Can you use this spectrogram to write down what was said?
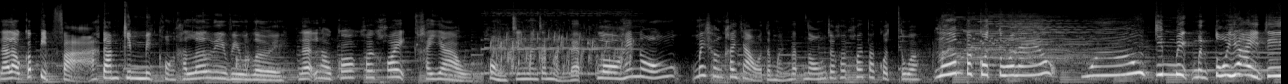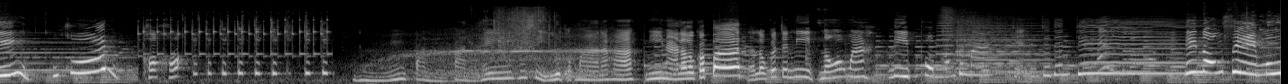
แล้วเราก็ปิดฝาตามกิมมิคของ Color Review เลย และเราก็ค่อยๆเขย่า ของจริงมันจะเหมือนแบบรอให้น้องไม่เชิงเขย่าแต่เหมือนแบบน้องจะค่อยๆ ปรากฏตัว เริ่มปรากฏตัวแล้ว ว้าว กิมมิคเหมือนตัวใหญ่จริง ทุกคนเคาะเคาะ ปั่นปั่นให้ให้สีหลุดออกมานะคะ นี่นะแล้วเราก็เปิดแล้วเราก็จะหนีบน้องออกมาหนีบผมน้องขึ้นมาเจนเจนเจนนี่น้องสีม่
